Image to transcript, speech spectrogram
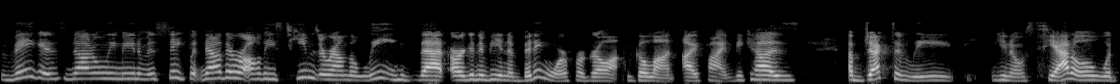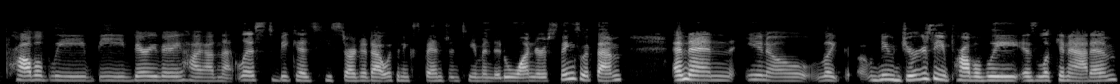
Vegas not only made a mistake, but now there are all these teams around the league that are going to be in a bidding war for Gallant, I find, because objectively, you know, Seattle would probably be very, very high on that list because he started out with an expansion team and did wondrous things with them. And then, you know, like New Jersey probably is looking at him.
